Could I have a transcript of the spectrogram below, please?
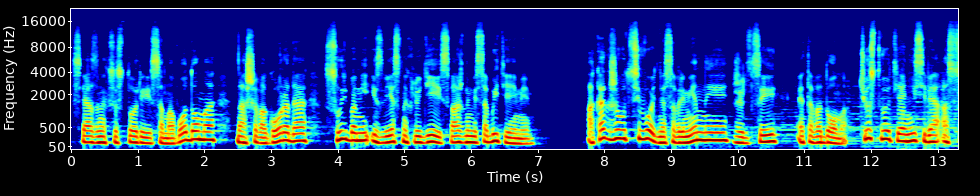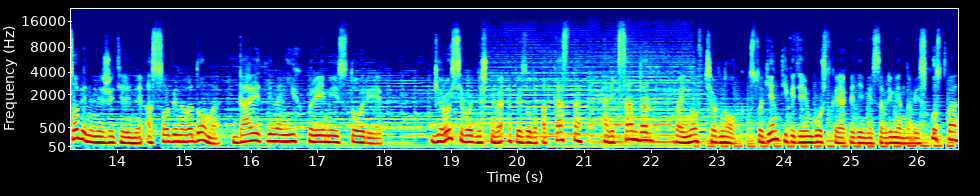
связанных с историей самого дома, нашего города, судьбами известных людей с важными событиями. А как живут сегодня современные жильцы этого дома? Чувствуют ли они себя особенными жителями особенного дома? Давит ли на них премия истории? Герой сегодняшнего эпизода подкаста Александр Войнов-Чернок, студент Екатеринбургской академии современного искусства,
